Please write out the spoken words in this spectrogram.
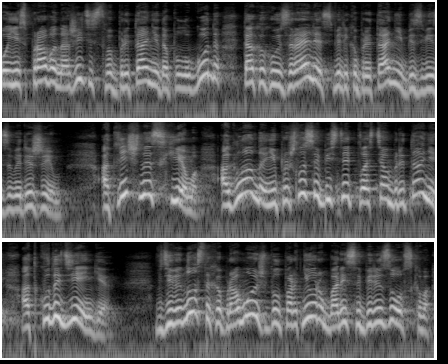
него есть право на жительство в Британии до полугода, так как у Израиля с Великобританией безвизовый режим. Отличная схема, а главное, не пришлось объяснять властям Британии, откуда деньги. В 90-х Абрамович был партнером Бориса Березовского,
